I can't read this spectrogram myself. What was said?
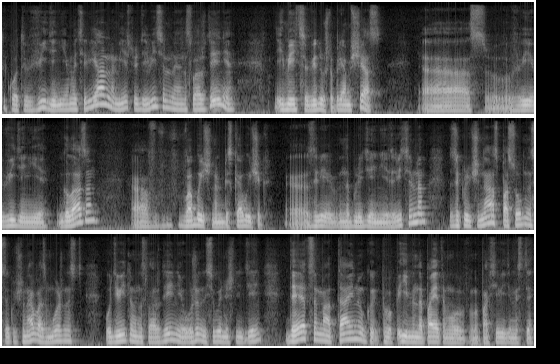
Так вот, в видении материальном есть удивительное наслаждение, имеется в виду, что прямо сейчас – Э, в видении глазом, э, в обычном, без кавычек, э, наблюдении зрительном, заключена способность, заключена возможность удивительного наслаждения уже на сегодняшний день. Децема тайну, именно поэтому, по всей видимости,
